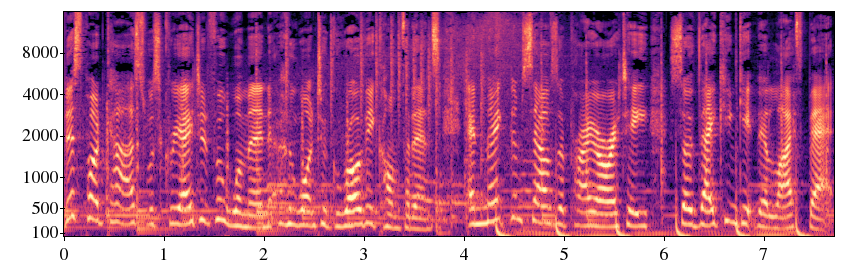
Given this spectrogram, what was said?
This podcast was created for women who want to grow their confidence and make themselves a priority so they can get their life back.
